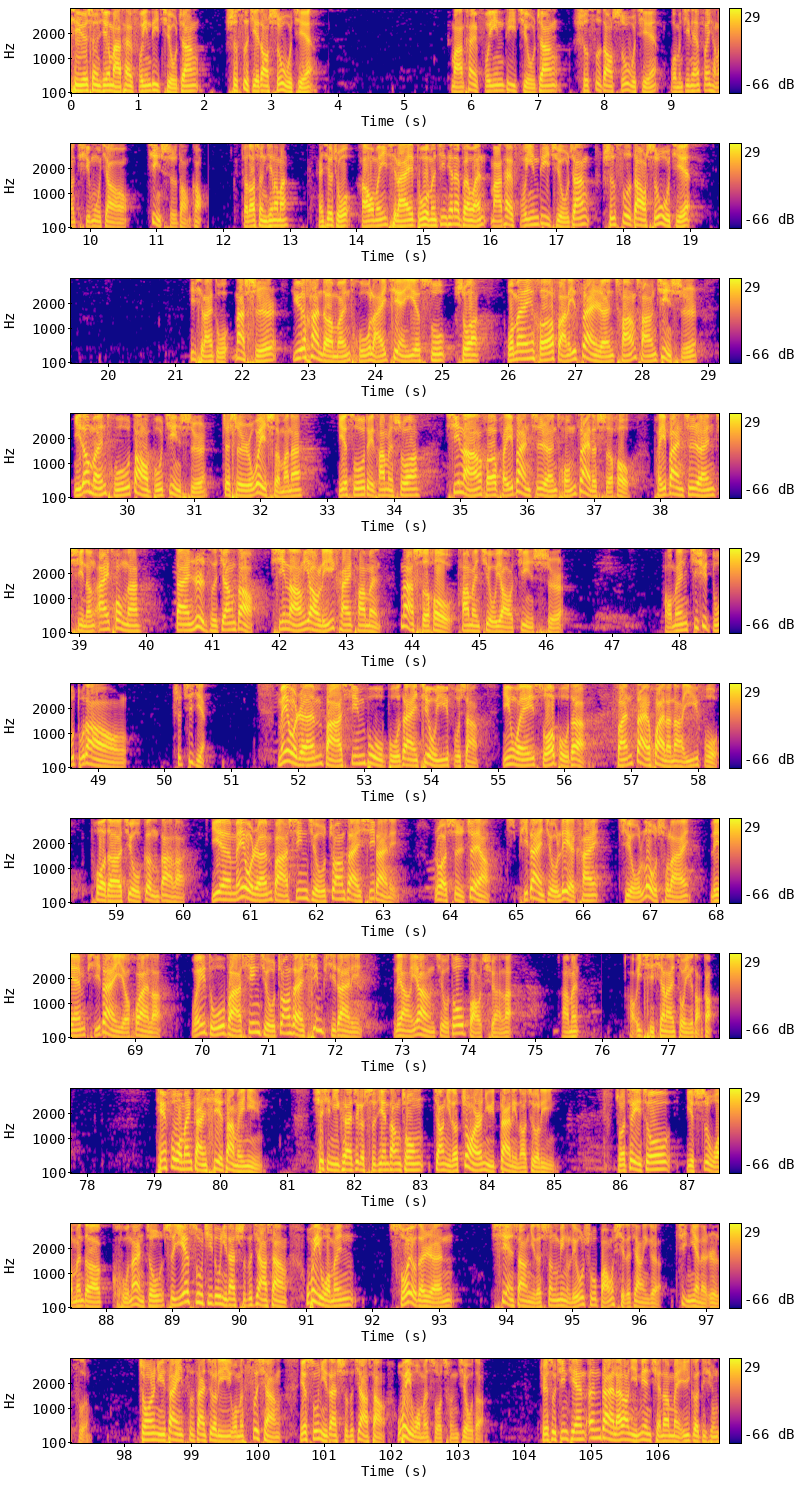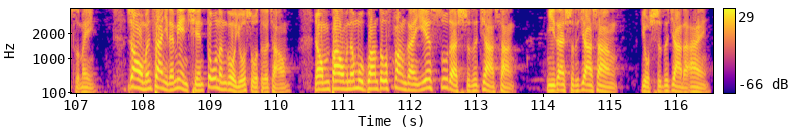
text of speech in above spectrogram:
新约圣经马太福音第九章十四节到十五节。马太福音第九章十四到十五节，我们今天分享的题目叫进食祷告。找到圣经了吗？感谢主。好，我们一起来读我们今天的本文：马太福音第九章十四到十五节。一起来读。那时，约翰的门徒来见耶稣，说：“我们和法利赛人常常进食。”你的门徒倒不进食，这是为什么呢？耶稣对他们说：“新郎和陪伴之人同在的时候，陪伴之人岂能哀痛呢？但日子将到，新郎要离开他们，那时候他们就要进食。”好，我们继续读，读到十七节。没有人把新布补在旧衣服上，因为所补的，凡带坏了那衣服。破的就更大了，也没有人把新酒装在新袋里。若是这样，皮带就裂开，酒漏出来，连皮带也坏了。唯独把新酒装在新皮带里，两样就都保全了。阿门。好，一起先来做一个祷告。天父，我们感谢赞美你，谢谢你在这个时间当中将你的众儿女带领到这里。说这一周。也是我们的苦难周，是耶稣基督你在十字架上为我们所有的人献上你的生命、流出宝血的这样一个纪念的日子。众儿女再一次在这里，我们思想耶稣你在十字架上为我们所成就的。耶稣今天恩待来到你面前的每一个弟兄姊妹，让我们在你的面前都能够有所得着。让我们把我们的目光都放在耶稣的十字架上，你在十字架上有十字架的爱。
